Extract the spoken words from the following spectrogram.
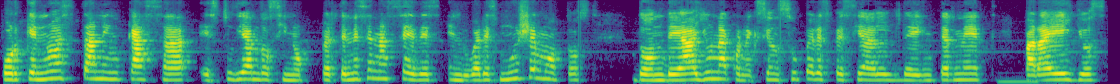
porque no están en casa estudiando, sino pertenecen a sedes en lugares muy remotos donde hay una conexión súper especial de Internet para ellos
